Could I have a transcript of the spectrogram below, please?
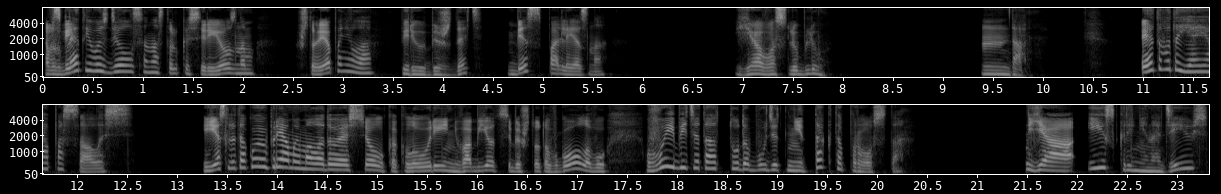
Взгляд его сделался настолько серьезным, что я поняла, переубеждать бесполезно. «Я вас люблю». М-да. Этого-то я и опасалась. Если такой упрямый молодой осел, как Лауринь, вобьет себе что-то в голову, выбить это оттуда будет не так-то просто. «Я искренне надеюсь,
